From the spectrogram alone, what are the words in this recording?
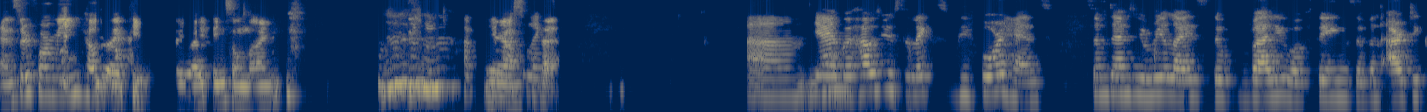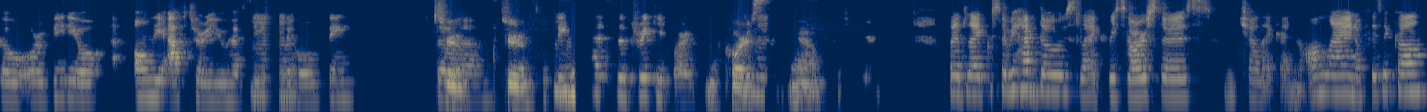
answer for me? How do I pick the right things online? yeah. Um, yeah. yeah, but how do you select beforehand? Sometimes you realize the value of things of an article or video only after you have seen mm-hmm. the whole thing. So, true. Um, true. I think that's the tricky part. Of course. Mm-hmm. Yeah. But like, so we have those like resources which are like an online or physical.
